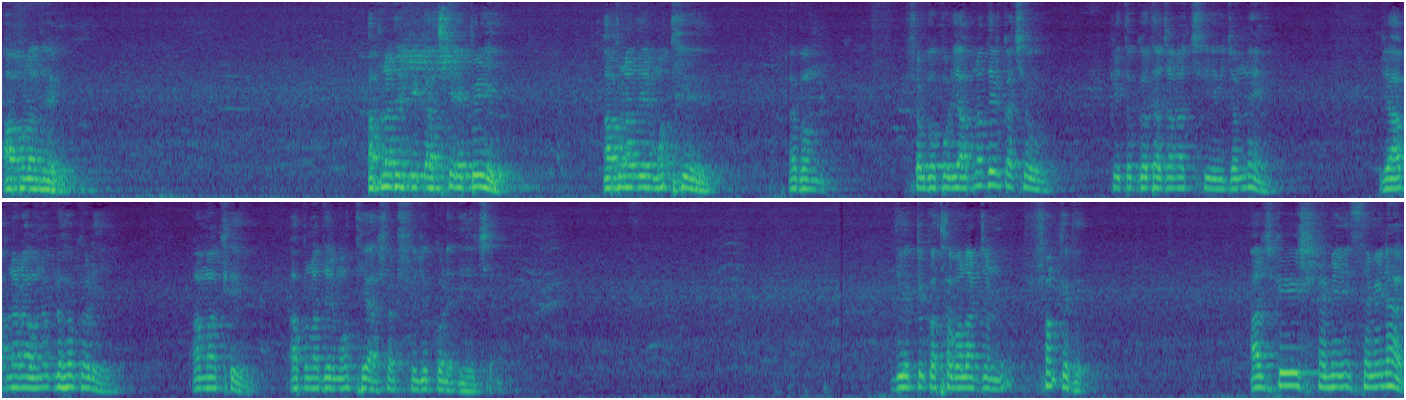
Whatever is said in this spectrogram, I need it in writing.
আপনাদের আপনাদেরকে কাছে পেয়ে আপনাদের মধ্যে এবং সর্বোপরি আপনাদের কাছেও কৃতজ্ঞতা জানাচ্ছি এই জন্যে যে আপনারা অনুগ্রহ করে আমাকে আপনাদের মধ্যে আসার সুযোগ করে দিয়েছেন। দু একটি কথা বলার জন্য সংক্ষেপে। আজকে সেমিনার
